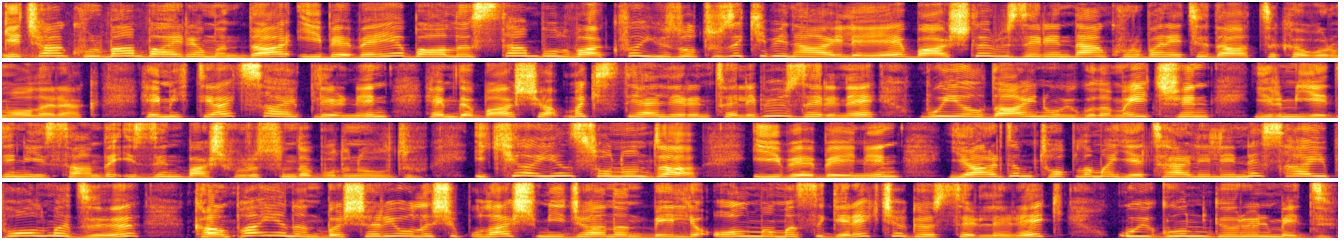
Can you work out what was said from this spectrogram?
Geçen Kurban Bayramı'nda İBB'ye bağlı İstanbul Vakfı 132 bin aileye bağışlar üzerinden kurban eti dağıttı kavurma olarak. Hem ihtiyaç sahiplerinin hem de bağış yapmak isteyenlerin talebi üzerine bu yıl da aynı uygulama için 27 Nisan'da izin başvurusunda bulunuldu. İki ayın sonunda İBB'nin yardım toplama yeterliliğine sahip olmadığı, kampanyanın başarıya ulaşıp ulaşmayacağının belli olmaması gerekçe gösterilerek uygun görülmedi.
